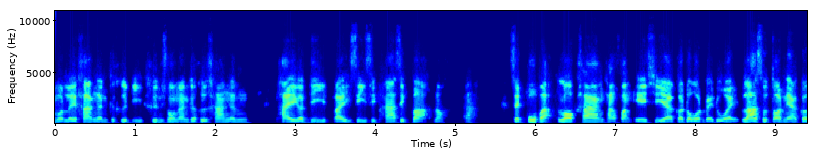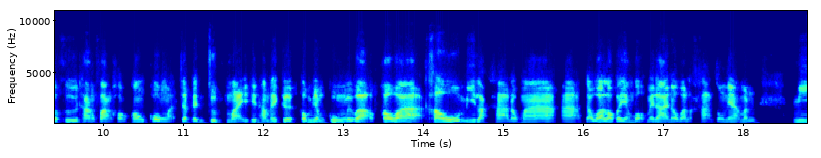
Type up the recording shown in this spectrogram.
หมดเลยค่าเงินก็คือดีขึ้นช่วงนั้นก็คือค่าเงินไทยก็ดีดไป 40-50 บาทเนาะ เสร็จปุ๊บอะรอบข้างทางฝั่งเอเชียก็โดนไปด้วย ล่าสุดตอนนี้ก็คือทางฝั่งของฮ่องกงอะจะเป็นจุดใหม่ที่ทำให้เกิดต้มยำกุ้งหรือเปล่า เพราะว่าเขามีหลักฐานออกมาอ่าแต่ว่าเราก็ยังบอกไม่ได้นะว่าหลักฐานตรงเนี้ยมันมี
